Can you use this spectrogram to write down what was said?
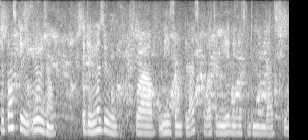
Je pense qu'il est urgent que des mesures soient mises en place pour atténuer les risques d'inondation.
